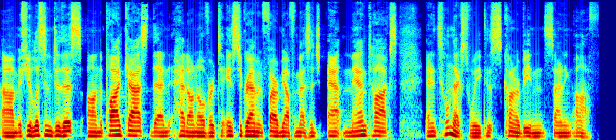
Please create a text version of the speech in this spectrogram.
Um, if you're listening to this on the podcast, then head on over to Instagram and fire me off a message at ManTalks. And until next week, this is Connor Beaton signing off.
